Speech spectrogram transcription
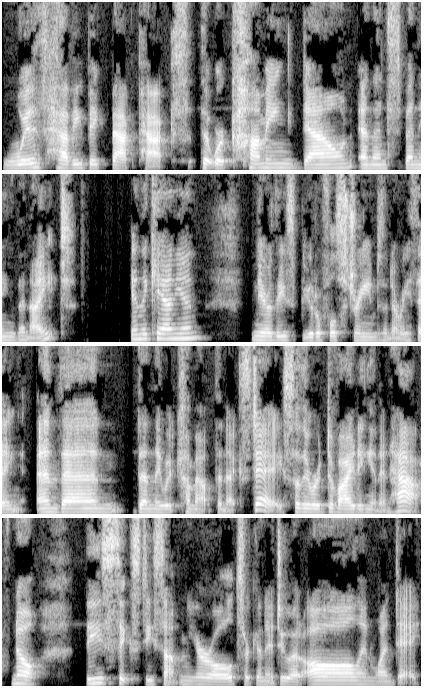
with heavy big backpacks that were coming down and then spending the night in the canyon near these beautiful streams and everything and then then they would come out the next day so they were dividing it in half no these 60 something year olds are going to do it all in one day.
